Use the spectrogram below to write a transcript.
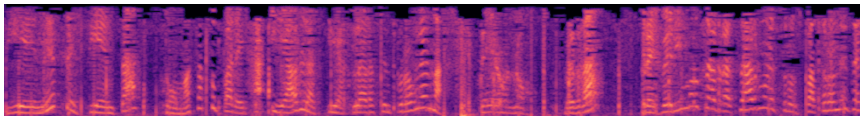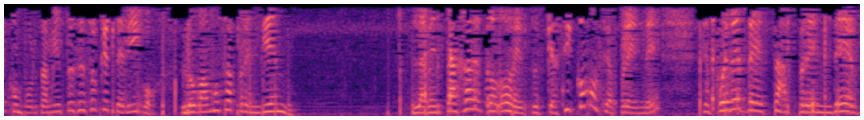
vienes, te sientas, tomas a tu pareja y hablas y aclaras el problema, pero no, ¿verdad? Preferimos abrazar nuestros patrones de comportamiento, es eso que te digo, lo vamos aprendiendo. La ventaja de todo esto es que así como se aprende, se puede desaprender,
